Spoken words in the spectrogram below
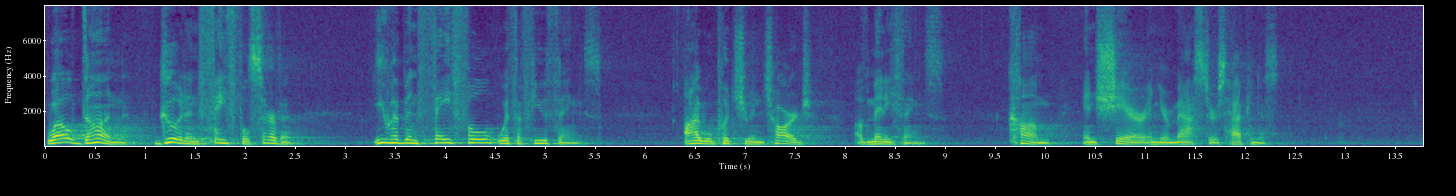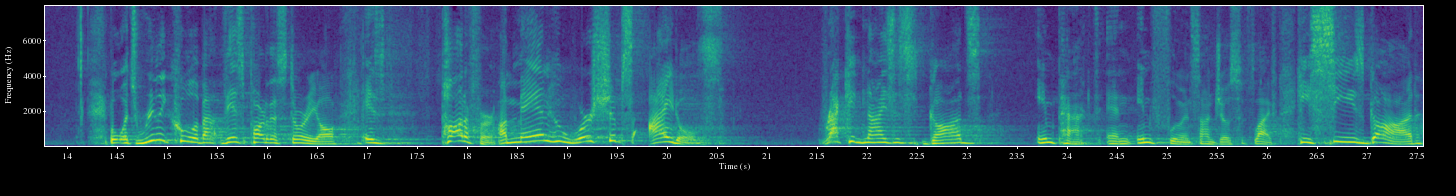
Well done, good and faithful servant. You have been faithful with a few things. I will put you in charge of many things. Come and share in your master's happiness. But what's really cool about this part of the story, y'all, is Potiphar, a man who worships idols, recognizes God's impact and influence on Joseph's life. He sees God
